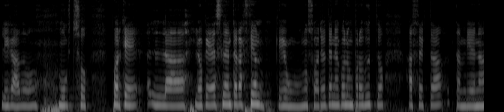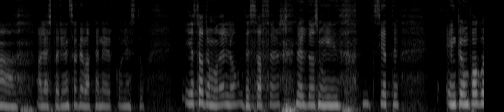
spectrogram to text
ligados mucho, porque lo que es la interacción que un usuario tiene con un producto afecta también a, la experiencia que va a tener con esto. Y este otro modelo de Saffer del 2007, en que un poco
